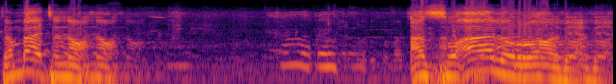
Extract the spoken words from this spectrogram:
tambaya ta nawa ta hudu السؤال الرابع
